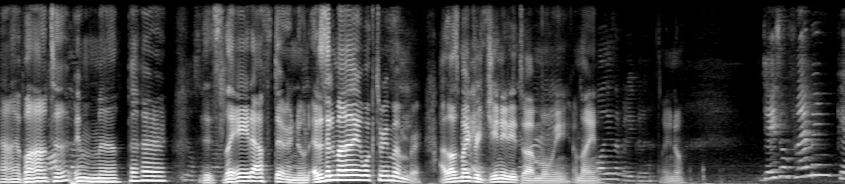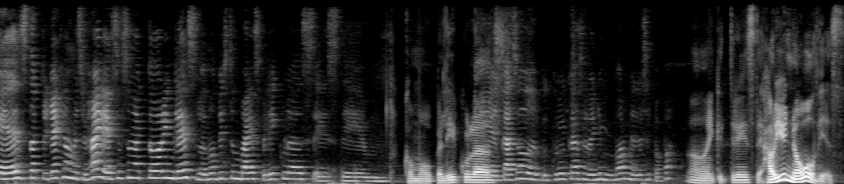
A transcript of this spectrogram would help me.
I want to remember No sé. this no. late afternoon. Eres el my walk to remember. I lost my Pero es- virginity to that movie. I'm lying. Odio esa película. I know. Jason Fleming, que es Dr. Jekyll and Mr. Hyde, ese es un actor inglés, lo hemos visto en varias películas. Este, en Como el películas. caso, el cruel caso de Benjamin Button, él es el papá. Ay, qué triste. How do you know all this?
